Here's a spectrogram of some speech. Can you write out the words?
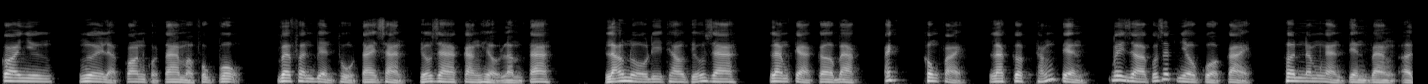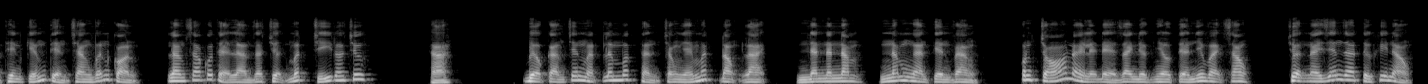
Coi như ngươi là con của ta mà phục vụ. Về phần biển thủ tài sản, thiếu gia càng hiểu lầm ta. Lão nô đi theo thiếu gia, làm kẻ cờ bạc, ách, không phải, là cược thắng tiền. Bây giờ có rất nhiều của cải, hơn 5.000 tiền vàng ở thiên kiếm tiền trang vẫn còn, làm sao có thể làm ra chuyện mất trí đó chứ? Hả? Biểu cảm trên mặt Lâm Bắc Thần trong nháy mắt động lại. Năm năm năm, năm ngàn tiền vàng. Con chó này lại để giành được nhiều tiền như vậy sao? Chuyện này diễn ra từ khi nào?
